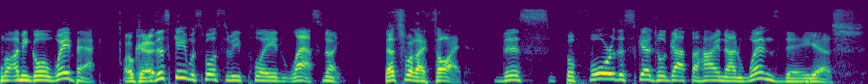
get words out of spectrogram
well, I mean, going way back. Okay. This game was supposed to be played last night. That's what I thought. This, before the schedule got behind on Wednesday. Yes.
